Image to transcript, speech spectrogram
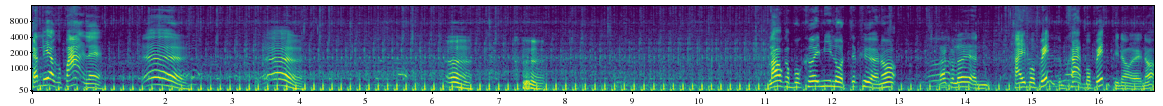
คันเลี้ยวกับปะเลยเออเออเออ เรากับบกเคยมีรถจะเขื่อเนาะเราก็เลยอันไทยบ่เป็นคาดบ่เป็นพี่น้องเอ้ยเนาะ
